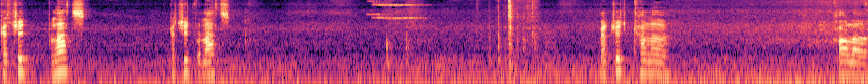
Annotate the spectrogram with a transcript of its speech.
Gadget it, Gadget Catch it, Color. Color.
